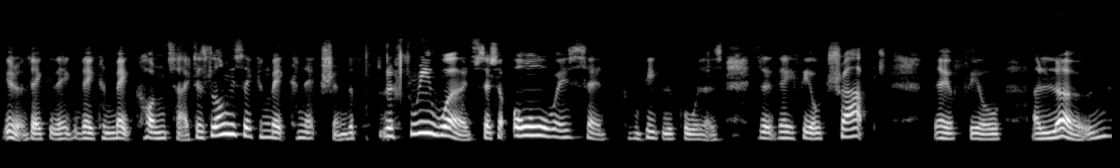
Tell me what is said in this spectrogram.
you know they, they, they can make contact. As long as they can make connection the, the three words that are always said from people who call us that they feel trapped they feel alone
